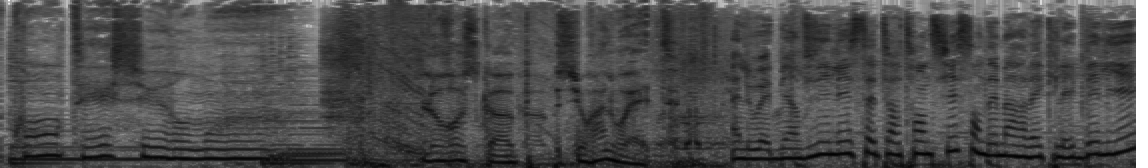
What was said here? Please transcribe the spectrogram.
compter sur moi. L'horoscope sur Alouette. Alouette, bienvenue, il est 7h36, on démarre avec les béliers.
